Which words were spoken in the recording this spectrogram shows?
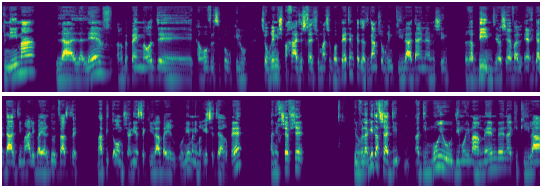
פנימה, ל, ללב, הרבה פעמים מאוד uh, קרוב לסיפור, כאילו, כשאומרים משפחה אז יש לך איזשהו משהו בבטן כזה, אז גם כשאומרים קהילה עדיין לאנשים רבים זה יושב על איך גדלתי, מה לי בילדות, ואז כזה, מה פתאום שאני אעשה קהילה בארגונים, אני מרגיש את זה הרבה, אני חושב ש... כאילו, ולהגיד לך שהדימוי הוא דימוי מהמם בעיניי, כי קהילה,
